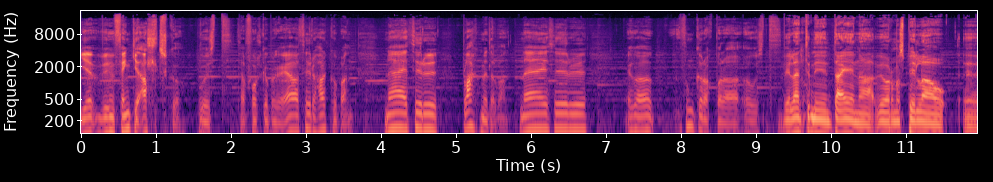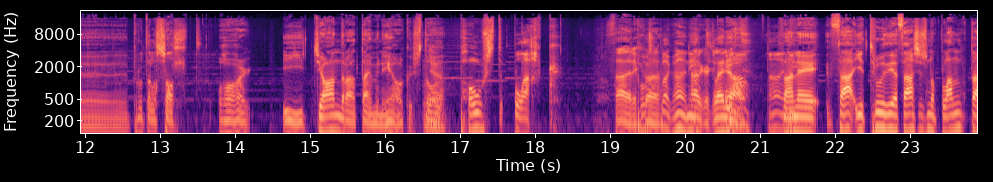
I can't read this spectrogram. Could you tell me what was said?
ég, við höfum fengið allt, sko. Veist, það fólk er bara, já, þeir eru hardcore band. Nei, þeir eru black metal band. Nei, þeir eru eitthvað þungarokk bara, þú veist. Við lendum í um daginn að við vorum að spila á uh, Brutal Assault og í genre dæminu hjá okkur stóð Já. Post Black Það er eitthvað postblag, það er nýtt er eitthvað glænýtt. Já. nýtt. Þannig, það, ég trúi því að það sé svona blanda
